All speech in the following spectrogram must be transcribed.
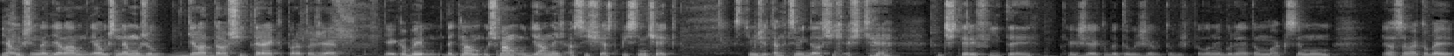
Já už nedělám, já už nemůžu dělat další track, protože jakoby teď mám, už mám udělaných asi šest písniček, s tím, že tam chci mít dalších ještě čtyři feety, takže jakoby to už, je, to už podle mě bude to maximum. Já jsem jakoby,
